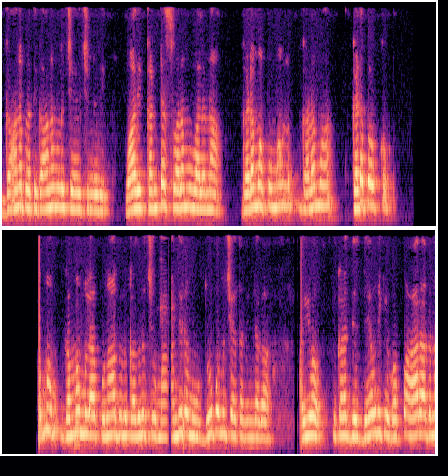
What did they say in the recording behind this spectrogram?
గాన ప్రతి గానములు చేయుచున్నది. వారి కంఠ స్వరము వలన గడమ పుమ్మలు గడమ గడప గమ్మముల పునాదులు కదులుచు మందిరము ధూపము చేత నిండగా. అయ్యో ఇక్కడ దేవునికి గొప్ప ఆరాధన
